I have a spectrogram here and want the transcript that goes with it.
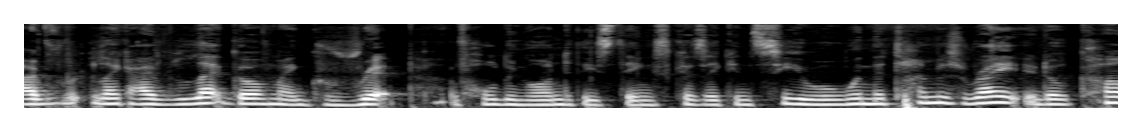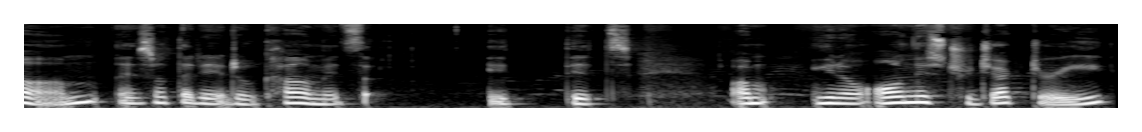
I've like I've let go of my grip of holding on to these things because I can see well when the time is right it'll come. It's not that it'll come. It's it it's um you know on this trajectory,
